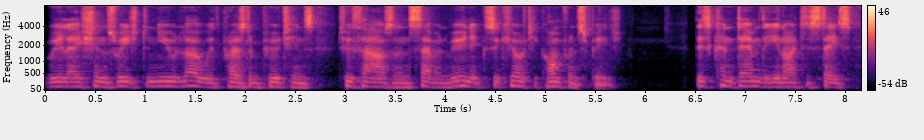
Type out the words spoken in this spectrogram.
Relations reached a new low with President Putin's 2007 Munich Security Conference speech. This condemned the United States'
